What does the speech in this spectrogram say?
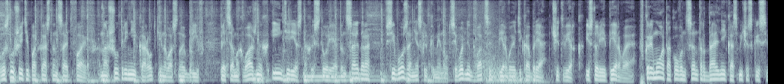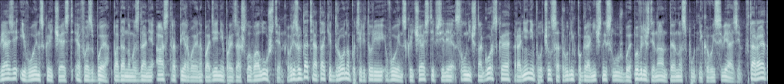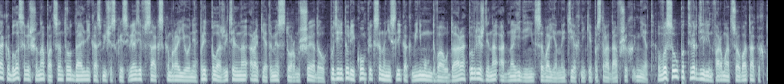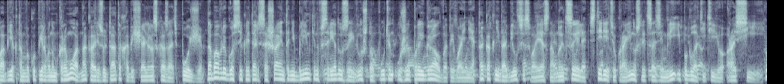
Вы слушаете подкаст Inside Five, наш утренний короткий новостной бриф. Пять самых важных и интересных историй от инсайдера всего за несколько минут. Сегодня 21 декабря, четверг. История первая. В Крыму атакован Центр дальней космической связи и воинская часть ФСБ. По данным издания «Астра», первое нападение произошло в Алуште. В результате атаки дрона по территории воинской части в селе Солнечногорское ранение получил сотрудник пограничной службы. Повреждена антенна спутниковой связи связи. Вторая атака была совершена по центру дальней космической связи в Сакском районе, предположительно ракетами Storm Shadow. По территории комплекса нанесли как минимум два удара, повреждена одна единица военной техники, пострадавших нет. В ВСУ подтвердили информацию об атаках по объектам в оккупированном Крыму, однако о результатах обещали рассказать позже. Добавлю, госсекретарь США Энтони Блинкин в среду заявил, что Путин уже проиграл в этой войне, так как не добился своей основной цели – стереть Украину с лица земли и поглотить ее Россией.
